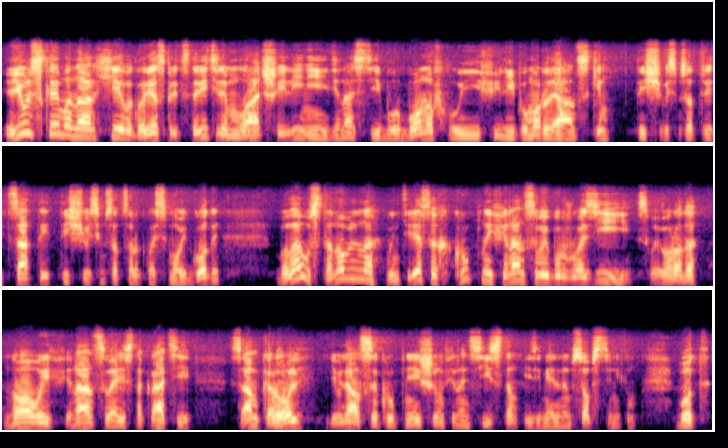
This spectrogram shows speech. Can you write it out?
Июльская монархия во главе с представителем младшей линии династии Бурбонов Луи Филиппом Орлеанским 1830-1848 годы была установлена в интересах крупной финансовой буржуазии, своего рода новой финансовой аристократии. Сам король являлся крупнейшим финансистом и земельным собственником. Вот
